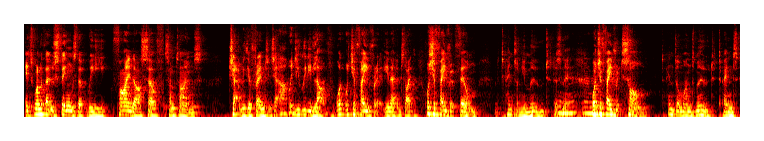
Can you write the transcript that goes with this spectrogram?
it's one of those things that we find ourselves sometimes chatting with your friends and say, "Oh, where do you really love? What, what's your favourite?" You know, it's like, "What's your favourite film?" Well, it depends on your mood, doesn't it? Mm-hmm, mm-hmm. What's your favourite song? Depends on one's mood. Depends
